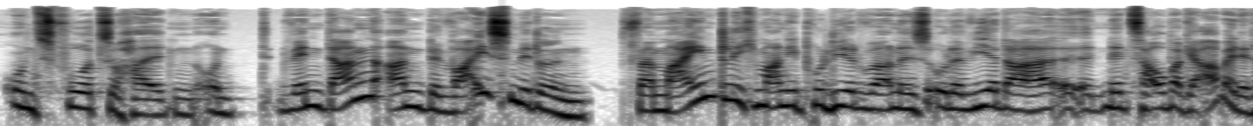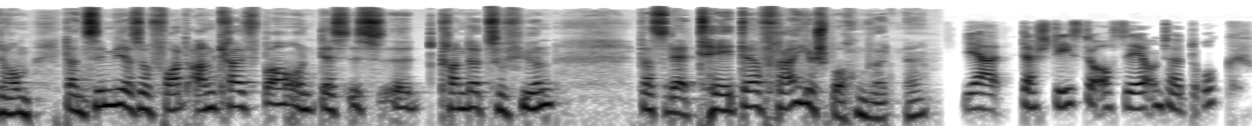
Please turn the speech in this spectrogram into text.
uns vorzuhalten. Und wenn dann an Beweismitteln vermeintlich manipuliert worden ist oder wir da äh, nicht sauber gearbeitet haben, dann sind wir sofort angreifbar und das ist, äh, kann dazu führen, dass der Täter freigesprochen wird. Ne? Ja, da stehst du auch sehr unter Druck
